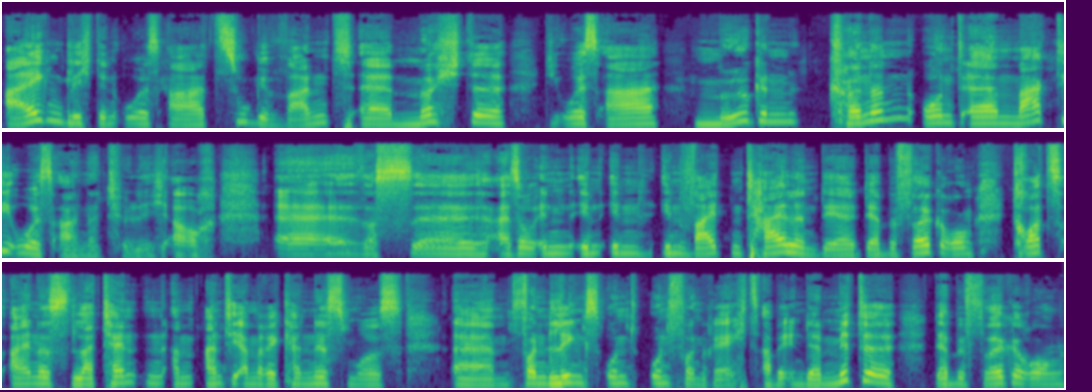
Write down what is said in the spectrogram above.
eigentlich den USA zugewandt, äh, möchte die USA mögen können und äh, mag die USA natürlich auch. Äh, das, äh, also in, in, in, in weiten Teilen der, der Bevölkerung, trotz eines latenten Anti-Amerikanismus äh, von links und, und von rechts. Aber in der Mitte der Bevölkerung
